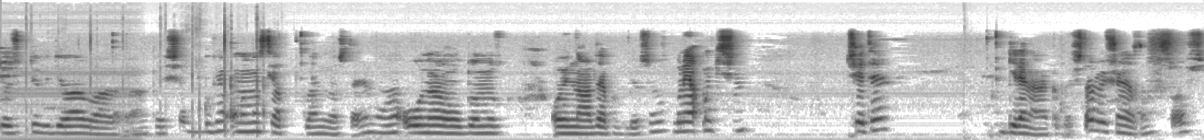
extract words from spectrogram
gözüktüğü videolar var arkadaşlar. Bugün onu nasıl yaptıklarını göstereyim. Onu owner olduğunuz oyunlarda yapabiliyorsunuz. Bunu yapmak için chat'e giren arkadaşlar. Yazın. Source.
